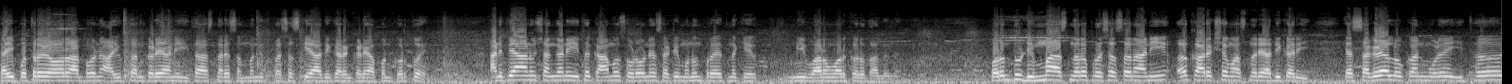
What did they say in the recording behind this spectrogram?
काही पत्रव्यवहार आपण आयुक्तांकडे आणि इथं असणाऱ्या संबंधित प्रशासकीय अधिकाऱ्यांकडे आपण करतो आहे आणि त्या अनुषंगाने इथं कामं सोडवण्यासाठी म्हणून प्रयत्न के मी वारंवार करत आलेलो आहे. परंतु ढिम्मा असणारं प्रशासन आणि अकार्यक्षम असणारे अधिकारी या सगळ्या लोकांमुळे इथं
